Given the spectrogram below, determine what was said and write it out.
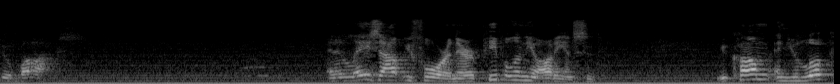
to a box and it lays out before, and there are people in the audience. And you come and you look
